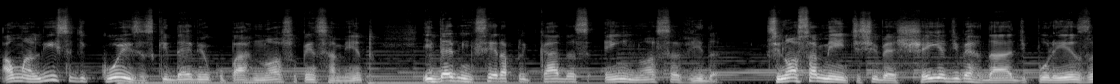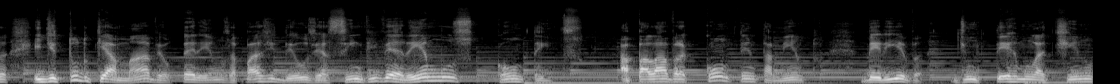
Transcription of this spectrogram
há uma lista de coisas que devem ocupar nosso pensamento e devem ser aplicadas em nossa vida. Se nossa mente estiver cheia de verdade, pureza e de tudo que é amável, teremos a paz de Deus e assim viveremos contentes. A palavra contentamento deriva de um termo latino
